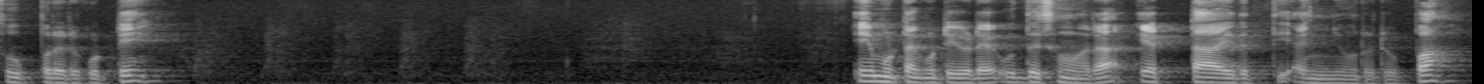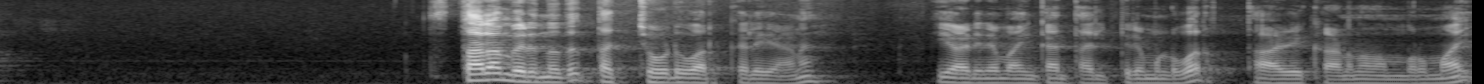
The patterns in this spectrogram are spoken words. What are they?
സൂപ്പർ ഒരു കുട്ടി. ഈ മുട്ടൻകുട്ടിയുടെ ഉദ്ദേശം വില എട്ടായിരത്തി അഞ്ഞൂറ് രൂപ. സ്ഥലം വരുന്നത് തച്ചോട് വർക്കലയാണ്. ഈ ആടിനെ വാങ്ങിക്കാൻ താല്പര്യമുള്ളവർ താഴെ കാണുന്ന നമ്പറുമായി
